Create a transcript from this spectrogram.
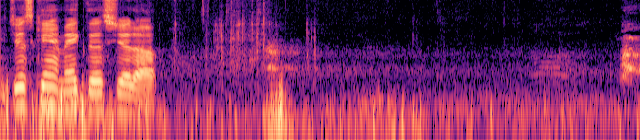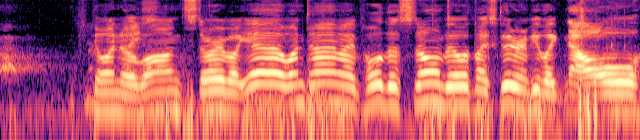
You just can't make this shit up. Go into a long story about, yeah, one time I pulled the snowmobile with my scooter, and people like, no,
